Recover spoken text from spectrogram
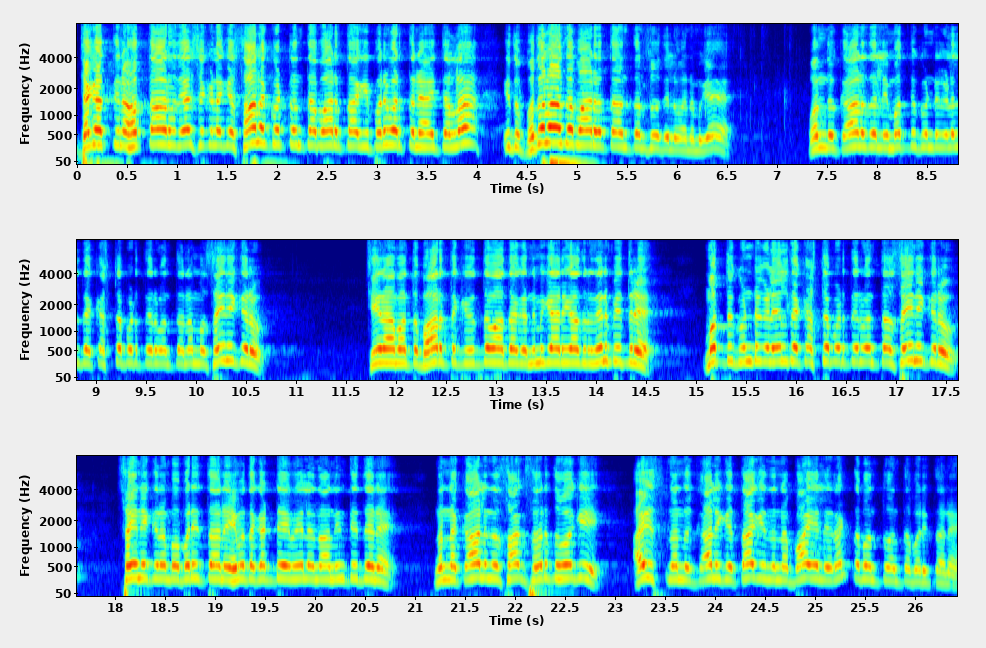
ಜಗತ್ತಿನ ಹತ್ತಾರು ದೇಶಗಳಿಗೆ ಸಾಲ ಕೊಟ್ಟಂತ ಭಾರತ ಆಗಿ ಪರಿವರ್ತನೆ ಆಯ್ತಲ್ಲ? ಇದು ಬದಲಾದ ಭಾರತ ಅಂತ ಅನಿಸೋದಿಲ್ವ ನಮಗೆ? ಒಂದು ಕಾಲದಲ್ಲಿ ಮದ್ದು ಗುಂಡುಗಳಿಲ್ಲದೆ ಕಷ್ಟಪಡ್ತಿರುವಂಥ ನಮ್ಮ ಸೈನಿಕರು, ಚೀನಾ ಮತ್ತು ಭಾರತಕ್ಕೆ ಯುದ್ಧವಾದಾಗ ನಿಮಗೆ ಯಾರಿಗಾದರೂ ನೆನಪಿದ್ರೆ, ಮದ್ದು ಗುಂಡುಗಳಿಲ್ಲದೆ ಕಷ್ಟಪಡ್ತಿರುವಂಥ ಸೈನಿಕರು, ಸೈನಿಕರೆಂಬ ಬರೀತಾನೆ, ಹಿಮದ ಗಡ್ಡೆಯ ಮೇಲೆ ನಾನು ನಿಂತಿದ್ದೇನೆ. ನನ್ನ ಕಾಲಿನ ಸಾಕು ಸರಿದು ಹೋಗಿ, ಐಸ್ ನನ್ನ ಕಾಲಿಗೆ ತಾಗಿ ನನ್ನ ಬಾಯಲ್ಲಿ ರಕ್ತ ಬಂತು ಅಂತ ಬರೀತಾನೆ.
